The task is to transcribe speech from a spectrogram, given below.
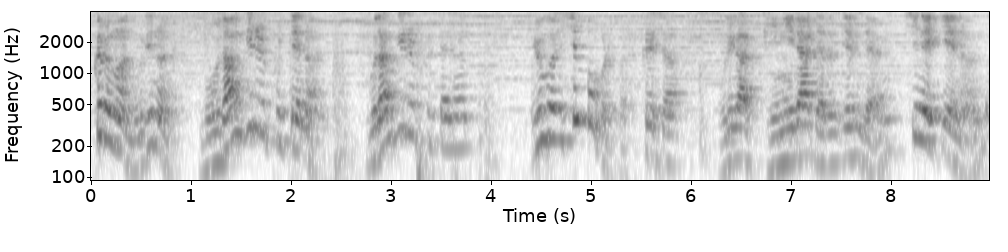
그러면 우리는 무당기를 풀 때는 무당기를 풀 때는 육은 신법으로 풀어. 그래서 우리가 빙이라든 이런데 신액기에는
